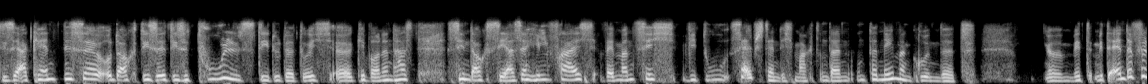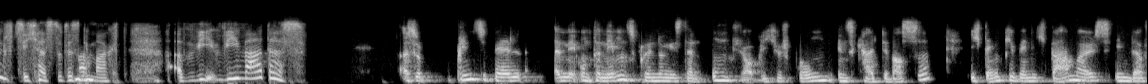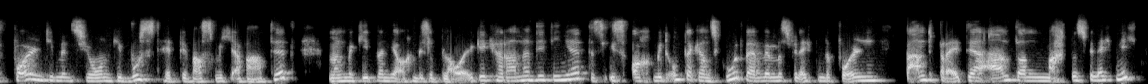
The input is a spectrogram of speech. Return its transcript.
Diese Erkenntnisse und auch diese, diese Tools, die du dadurch äh, gewonnen hast, sind auch sehr, sehr hilfreich, wenn man sich wie du selbstständig macht und ein Unternehmen gründet. Äh, mit, mit Ende 50 hast du das ja. gemacht. Wie, wie war das? Also prinzipiell eine Unternehmensgründung ist ein unglaublicher Sprung ins kalte Wasser. Ich denke, wenn ich damals in der vollen Dimension gewusst hätte, was mich erwartet, manchmal geht man ja auch ein bisschen blauäugig heran an die Dinge. Das ist auch mitunter ganz gut, weil wenn man es vielleicht in der vollen Bandbreite erahnt, dann macht das vielleicht nicht.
